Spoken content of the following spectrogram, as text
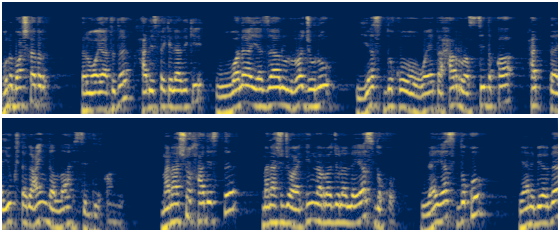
buni boshqa bir rivoyatida hadisda keladiki vala yazalul rajulu yasduqu va yataharra sidqa hatta yuktaba indallohi siddiqon mana shu hadisni mana shu joyin innar rajula la yasduqu. La yasduqu ya'ni bu yerda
